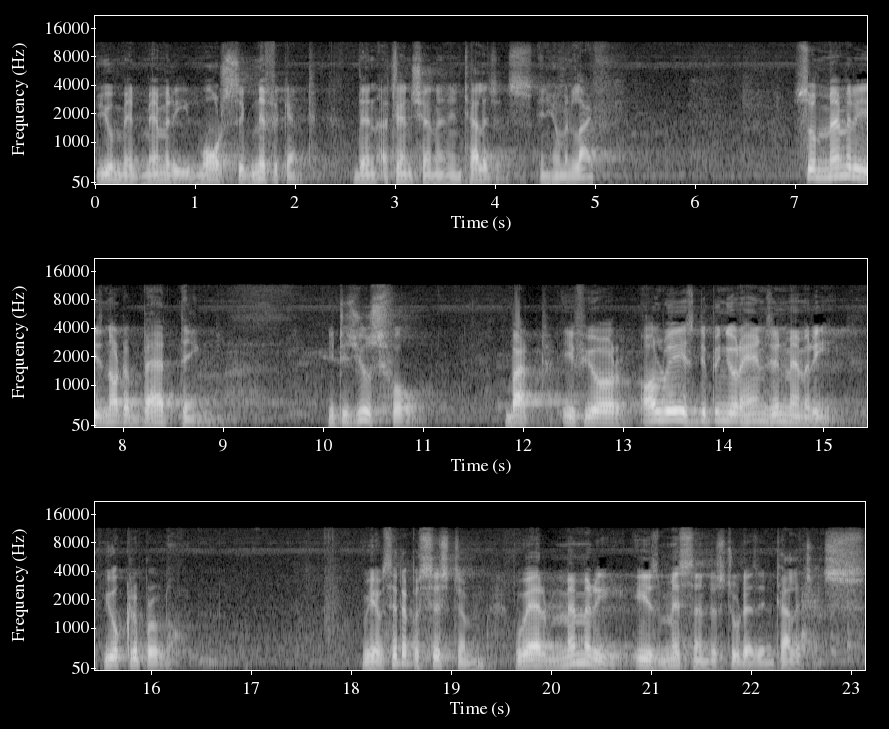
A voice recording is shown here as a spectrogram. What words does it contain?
you made memory more significant than attention and intelligence in human life. So memory is not a bad thing, it is useful. But if you're always dipping your hands in memory, you're crippled. We have set up a system where memory is misunderstood as intelligence.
